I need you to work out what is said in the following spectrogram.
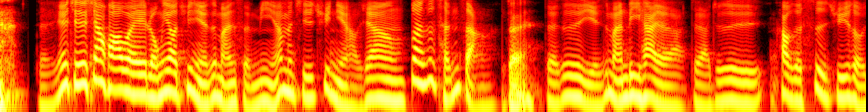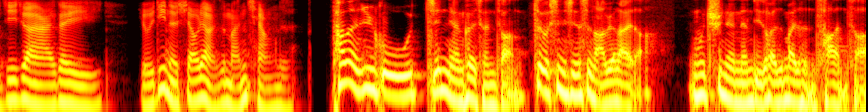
对，因为其实像华为、荣耀去年也是蛮神秘，他们其实去年好像算是成长。对对，这是也是蛮厉害的啦。对啊，就是靠着四 G 手机，居然还可以有一定的销量，也是蛮强的。他们预估今年可以成长，这个信心是哪边来的啊？因为去年年底都还是卖的很差很差。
